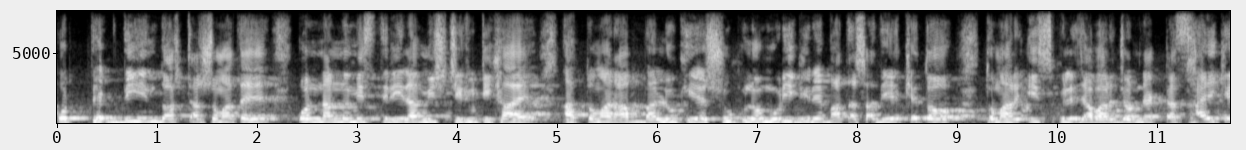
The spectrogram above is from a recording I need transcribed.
প্রত্যেক দিন দশটার সময়তে অন্যান্য মিস্ত্রিরা মিষ্টি রুটি খায় আর তোমার আব্বা লুকিয়ে শুকনো মুড়ি কিনে বাতাসা দিয়ে খেত। তোমার স্কুলে যাওয়ার জন্য একটা সাইকেল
